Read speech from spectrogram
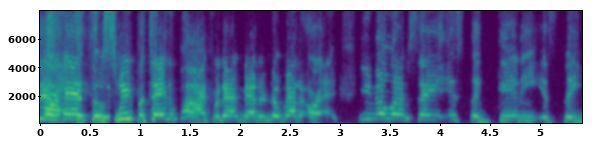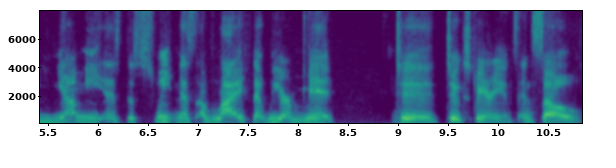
or had some sweet potato pie for that matter, no matter, or you know what I'm saying? It's the giddy, it's the yummy, it's the sweetness of life that we are meant to to experience. And so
